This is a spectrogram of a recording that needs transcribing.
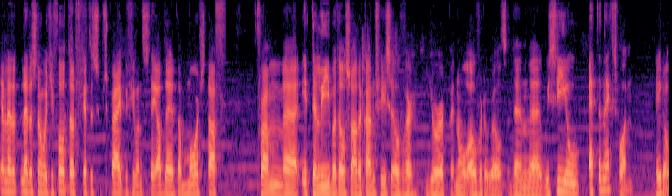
Yeah, let, let us know what you thought. Don't forget to subscribe if you want to stay updated on more stuff. From uh, Italy, but also other countries over Europe and all over the world. And then uh, we see you at the next one. Later.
